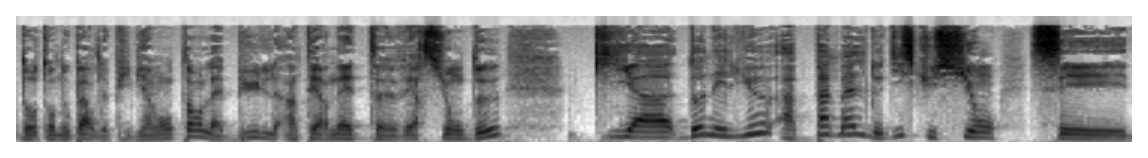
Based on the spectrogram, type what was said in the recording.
dont on nous parle depuis bien longtemps, la bulle Internet euh, version 2, qui a donné lieu à pas mal de discussions ces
